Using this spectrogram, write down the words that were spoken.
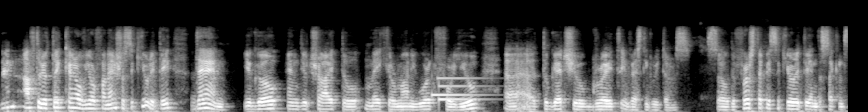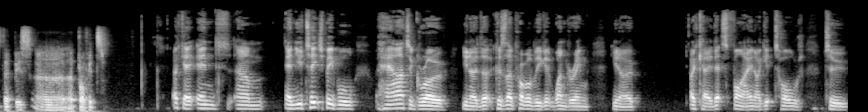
then after you take care of your financial security, then you go and you try to make your money work for you uh, to get you great investing returns. So the first step is security, and the second step is uh, profits. Okay, and um, and you teach people how to grow. You know, because the, they're probably get wondering. You know, okay, that's fine. I get told to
